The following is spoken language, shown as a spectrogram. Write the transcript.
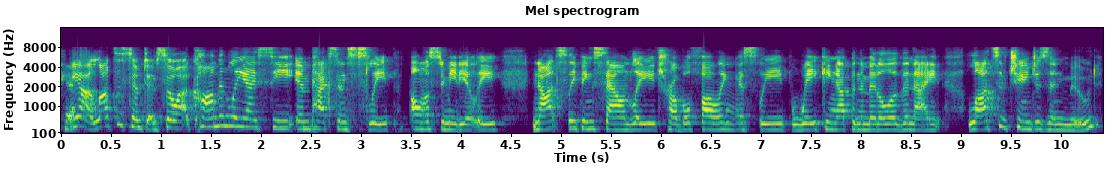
Yeah. yeah. lots of symptoms. So, uh, commonly I see impacts in sleep almost immediately, not sleeping soundly, trouble falling asleep, waking up in the middle of the night, lots of changes in mood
